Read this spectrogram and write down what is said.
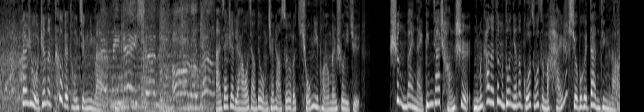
但是我真的特别同情你们。啊，在这里哈，我想对我们全场所有的球迷朋友们说一句：胜败乃兵家常事。你们看了这么多年的国足，怎么还是学不会淡定呢？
